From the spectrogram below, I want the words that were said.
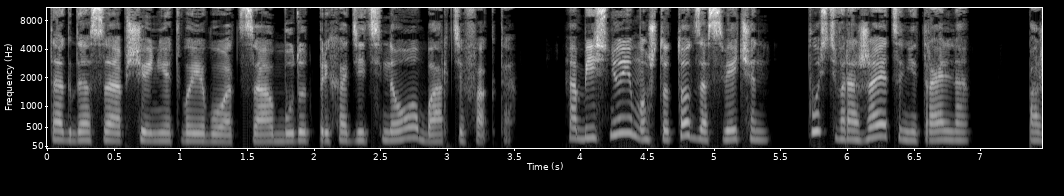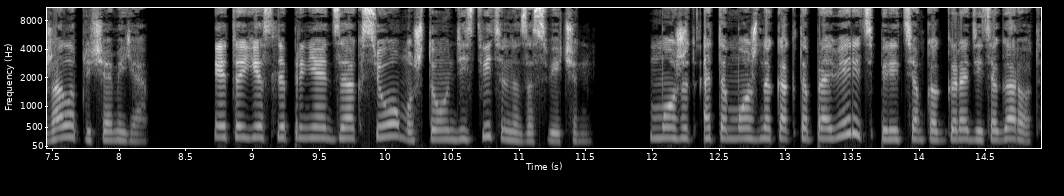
Тогда сообщения твоего отца будут приходить на оба артефакта. Объясню ему, что тот засвечен. Пусть выражается нейтрально. Пожала плечами я. Это если принять за аксиому, что он действительно засвечен. Может, это можно как-то проверить перед тем, как городить огород?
